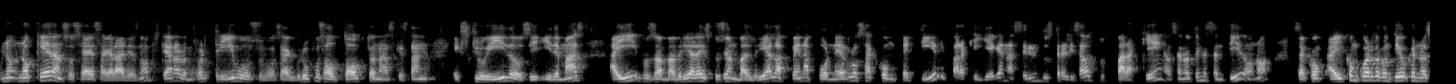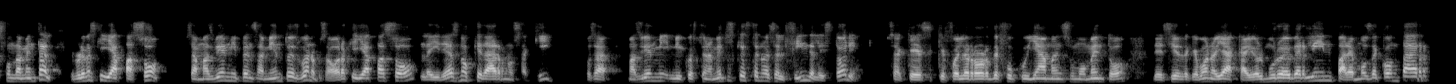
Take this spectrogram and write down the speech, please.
no, no quedan sociedades agrarias, ¿no? Pues quedan a lo mejor tribus, o sea, grupos autóctonas que están excluidos y, y demás. Ahí, pues, habría la discusión, ¿valdría la pena ponerlos a competir para que lleguen a ser industrializados? Pues, ¿para qué? O sea, no tiene sentido, ¿no? O sea, con- ahí concuerdo contigo que no es fundamental. El problema es que ya pasó. O sea, más bien mi pensamiento es, bueno, pues ahora que ya pasó, la idea es no quedarnos aquí. O sea, más bien mi, mi cuestionamiento es que este no es el fin de la historia. O sea, que, es, que fue el error de Fukuyama en su momento, de decir de que, bueno, ya cayó el muro de Berlín, paremos de contar,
